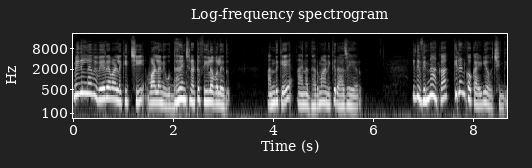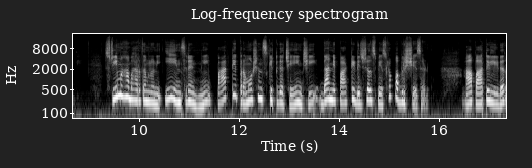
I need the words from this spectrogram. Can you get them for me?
మిగిలినవి వేరే వాళ్ళకిచ్చి వాళ్ళని ఉద్ధరించినట్టు ఫీల్ అవ్వలేదు. అందుకే ఆయన ధర్మానికి రాజయ్యారు. ఇది విన్నాక కిరణ్కి ఒక ఐడియా వచ్చింది. శ్రీ మహాభారతంలోని ఈ ఇన్సిడెంట్ని పార్టీ ప్రమోషన్ స్కిట్గా చేయించి దాన్ని పార్టీ డిజిటల్ స్పేస్లో పబ్లిష్ చేశాడు. ఆ పార్టీ లీడర్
